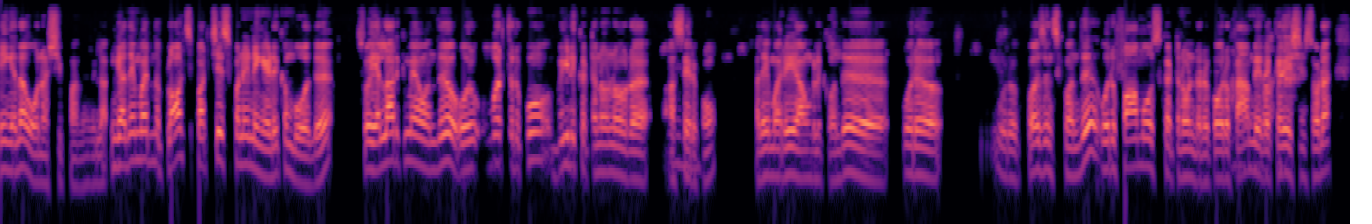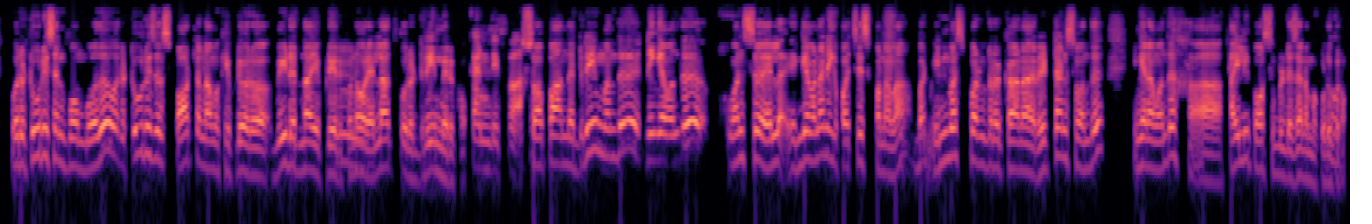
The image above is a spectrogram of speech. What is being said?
நீங்க தான் ஓனர்ஷிப் அந்த வில்லா இங்க அதே மாதிரி இந்த பிளாட்ஸ் பர்ச்சேஸ் பண்ணி நீங்க எடுக்கும்போது ஸோ எல்லாருக்குமே வந்து ஒவ்வொருத்தருக்கும் வீடு கட்டணும்னு ஒரு ஆசை. இருக்கும். அதே மாதிரி அவங்களுக்கு வந்து ஒரு ஒரு பர்சன்ஸ்க்கு வந்து ஒரு ஃபார்ம் ஹவுஸ் கட்டணும்னு இருக்கும் ஒரு ஃபேமிலி. ரெக்கரேஷன்ஸோட ஒரு டூரிசம் போகும்போது ஒரு டூரிசம் ஸ்பாட்ல நமக்கு இப்படி ஒரு வீடு இருந்தா எப்படி இருக்கும்னு. ஒரு எல்லாத்துக்கும் ஒரு ட்ரீம் இருக்கும் கண்டிப்பா ஸோ அப்போ அந்த ட்ரீம் வந்து நீங்க வந்து ஒன்ஸ் எல்லா எங்க வேணா நீங்க பர்ச்சேஸ் பண்ணலாம் பட் இன்வெஸ்ட் பண்றதுக்கான ரிட்டர்ன்ஸ் வந்து இங்க நம்ம வந்து ஹைலி பாசிபிலிட்டிஸா நம்ம கொடுக்குறோம்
